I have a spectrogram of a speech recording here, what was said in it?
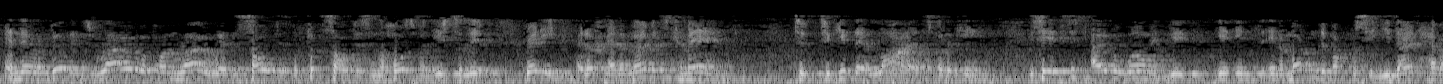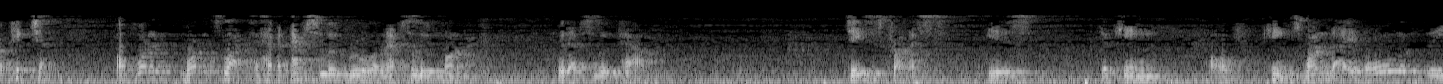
and there were buildings, row upon row, where the soldiers, the foot soldiers and the horsemen used to live, ready at a, at a moment's command to, to give their lives for the king. You see, it's just overwhelming. You, in, in a modern democracy, you don't have a picture of what, it, what it's like to have an absolute ruler, an absolute monarch with absolute power. Jesus Christ is the King of Kings. One day, all of the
